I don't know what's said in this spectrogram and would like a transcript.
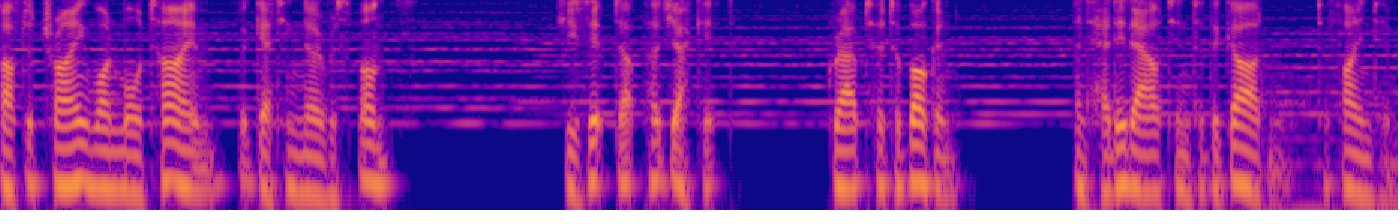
After trying one more time but getting no response, she zipped up her jacket, grabbed her toboggan, and headed out into the garden to find him.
